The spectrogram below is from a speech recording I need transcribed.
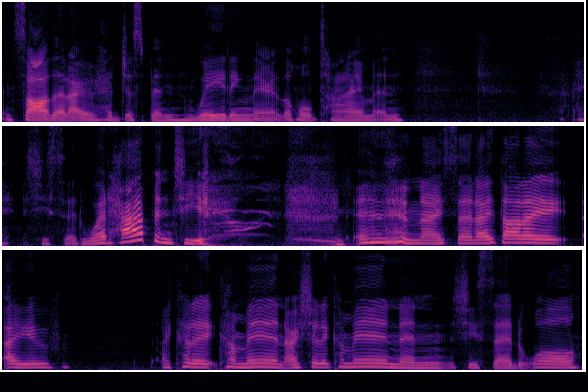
and saw that I had just been waiting there the whole time. And I, she said, What happened to you? and, I said, I thought I, I I couldn't come in. I should have come in. And she said, Well,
